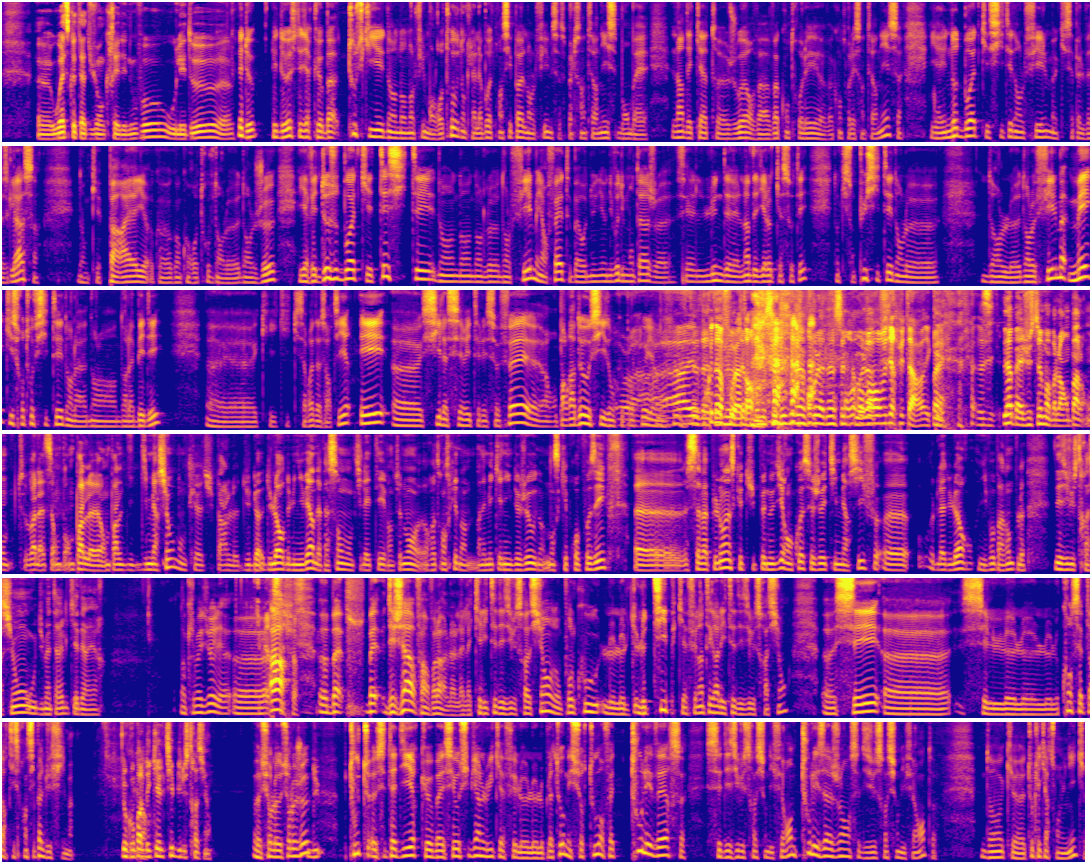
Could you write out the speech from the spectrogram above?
Euh, ou est-ce que tu as dû en créer des nouveaux ou les deux euh Les deux, les deux. C'est-à-dire que bah, tout ce qui est dans, le film, on le retrouve. Donc là, la boîte principale dans le film, ça s'appelle Saint-Ternis. Bon, ben, l'un des quatre euh, joueurs va, contrôler, euh, va contrôler Saint-Ternis. Il y a une autre boîte qui est citée dans le film qui s'appelle Vesglas, donc pareil qu'on retrouve dans le, jeu. Il y avait deux autres boîtes qui étaient citées dans, le, film. Et en fait, bah, au, ni- au niveau du montage, c'est l'un des dialogues qui a sauté. Donc ils sont plus cités dans le, film, mais qui se retrouvent cités dans la BD. Euh, qui, qui, qui s'apprête à sortir. Et euh, si la série télé se fait, euh, on parlera d'eux aussi. Donc pour le coup, il y a- Ah, beaucoup d'infos, attends. prononcé beaucoup d'infos là d'un seul On, coup, on là. va en revenir plus tard. Ouais. Là, bah, justement, voilà, on parle, on, voilà, c'est- on, on parle, on parle d'immersion. Donc, euh, tu parles du, lo- du lore de l'univers, de la façon dont il a été éventuellement retranscrit dans, dans les mécaniques de jeu ou dans, dans ce qui est proposé. Euh, ça va plus loin. Est-ce que tu peux nous dire en quoi ce jeu est immersif euh, au-delà du lore, au niveau, par exemple, des illustrations ou du matériel qu'il y a derrière? Dans quelle mesure il est, euh, Ah, euh, bah, bah, déjà, enfin voilà, la, la- la qualité des illustrations. Donc pour le coup, le, le- le type qui a fait l'intégralité des illustrations, euh, c'est euh, c'est le, le- le- le concept artiste principal du film. Donc, on parle de quel type d'illustration? Euh, sur, le, sur le jeu Du- Toutes, c'est-à-dire que bah, c'est aussi bien lui qui a fait le, le- le plateau, mais surtout, en fait, tous les verses, c'est des illustrations différentes, tous les agents, c'est des illustrations différentes. Donc, euh, toutes les cartes sont uniques.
